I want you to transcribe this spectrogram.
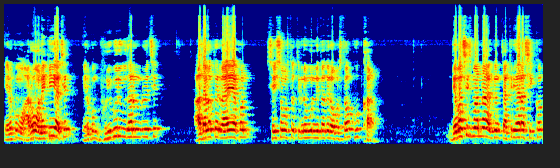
এরকম আরও অনেকেই আছেন, এরকম ভুরি ভুরি উদাহরণ রয়েছে। আদালতের রায়ে এখন সেই সমস্ত তৃণমূল নেতাদের অবস্থাও খুব খারাপ। দেবাশিস মান্না একজন চাকরিহারা শিক্ষক,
